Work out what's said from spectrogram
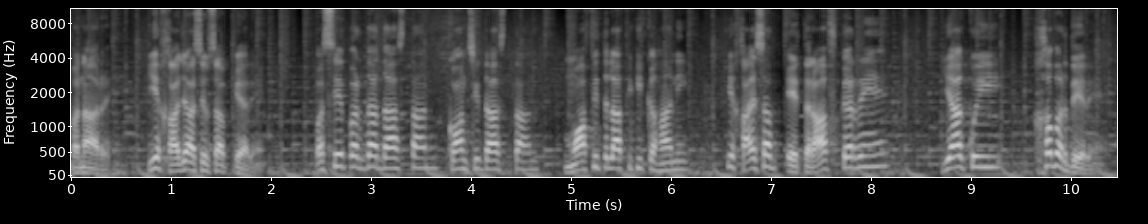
बना रहे हैं। ये ख्वाजा आसिफ साहब कह रहे हैं पसे पर्दा दास्तान, कौन सी दास्तान? मुआफ़ी तलाफ़ी की कहानी ये ख्वाह साहब एतराफ़ कर रहे हैं या कोई ख़बर दे रहे हैं?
